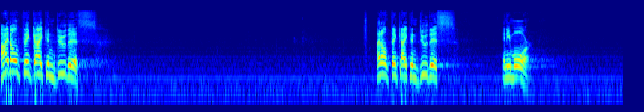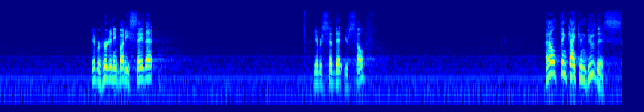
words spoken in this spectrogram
I don't think I can do this. I don't think I can do this anymore. You ever heard anybody say that? You ever said that yourself? I don't think I can do this.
